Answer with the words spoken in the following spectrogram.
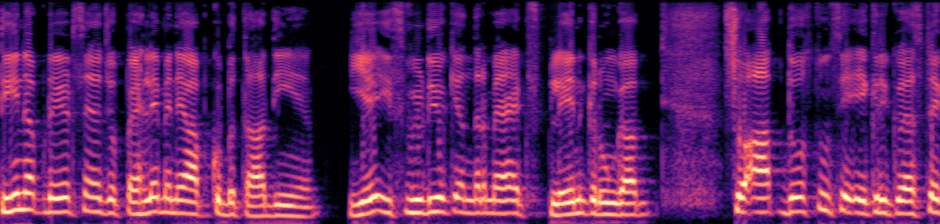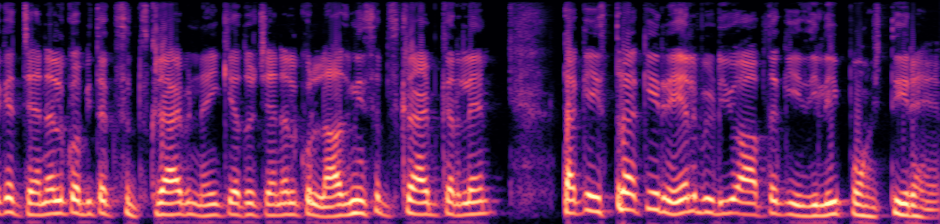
तीन अपडेट्स हैं जो पहले मैंने आपको बता दी हैं। ये इस वीडियो के अंदर मैं एक्सप्लेन करूँगा। सो आप दोस्तों से एक रिक्वेस्ट है कि चैनल को अभी तक सब्सक्राइब नहीं किया तो चैनल को लाजमी सब्सक्राइब कर लें, ताकि इस तरह की रियल वीडियो आप तक इजीली पहुँचती रहें।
